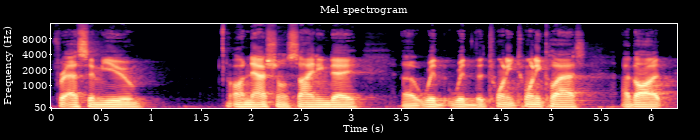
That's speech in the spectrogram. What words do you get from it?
for SMU on National Signing Day uh, with with the 2020 class. I thought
